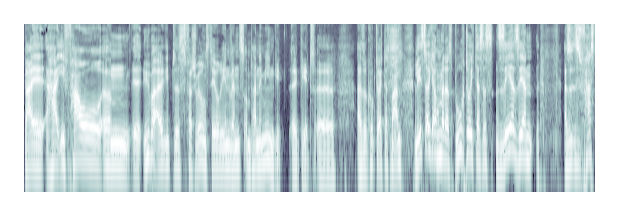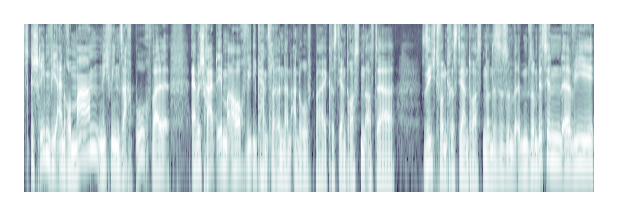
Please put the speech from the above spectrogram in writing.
bei HIV, ähm, äh, überall gibt es Verschwörungstheorien, wenn es um Pandemien gibt, äh, geht. Äh, also guckt euch das mal an. Lest euch auch mal das Buch durch, das ist sehr, sehr, also es ist fast geschrieben wie ein Roman, nicht wie ein Sachbuch, weil er beschreibt eben auch, wie die Kanzlerin dann anruft bei Christian Drosten aus der Sicht von Christian Drosten. Und es ist so ein bisschen äh, wie,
